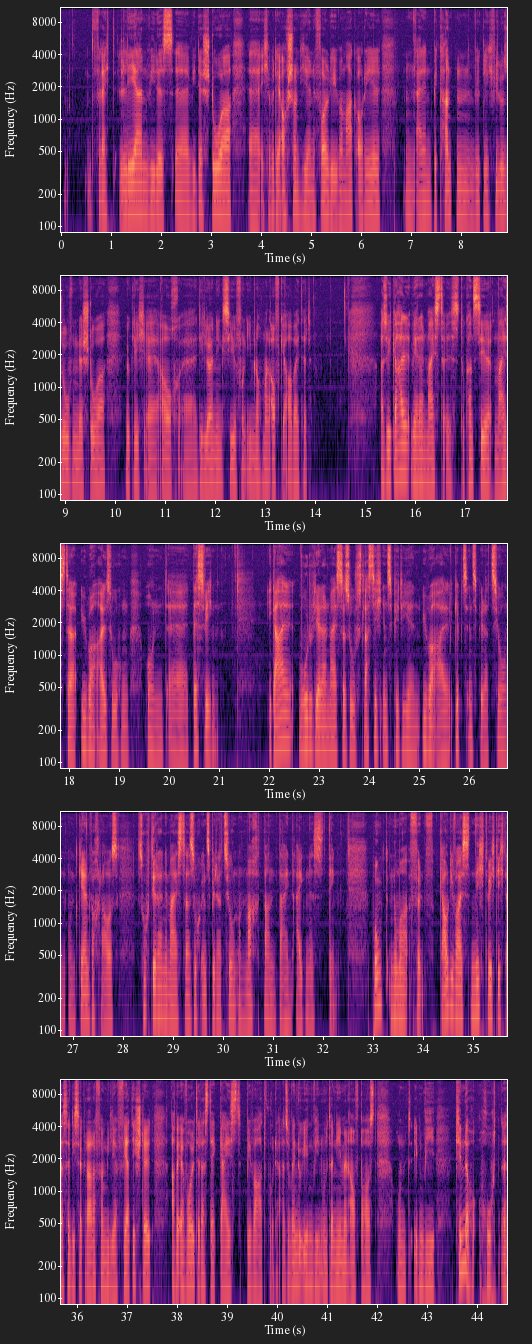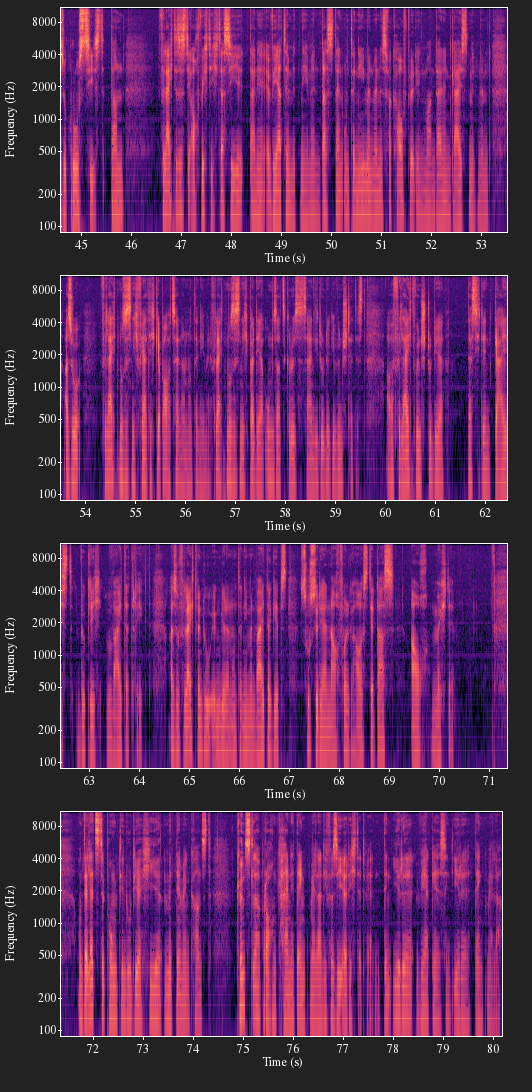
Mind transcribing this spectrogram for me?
vielleicht lehren, wie, das, äh, wie der Stoa. Äh, ich habe dir auch schon hier eine Folge über Marc Aurel, hm, einen bekannten, wirklich Philosophen der Stoa, wirklich äh, auch äh, die Learnings hier von ihm nochmal aufgearbeitet. Also egal, wer dein Meister ist, du kannst dir Meister überall suchen und äh, deswegen Egal, wo du dir deinen Meister suchst, lass dich inspirieren. Überall gibt es Inspiration und geh einfach raus, such dir deine Meister, such Inspiration und mach dann dein eigenes Ding. Punkt Nummer 5. Gaudi war es nicht wichtig, dass er die Sagrada Familia fertigstellt, aber er wollte, dass der Geist bewahrt wurde. Also wenn du irgendwie ein Unternehmen aufbaust und irgendwie Kinder hoch, also großziehst, dann Vielleicht ist es dir auch wichtig, dass sie deine Werte mitnehmen, dass dein Unternehmen, wenn es verkauft wird, irgendwann deinen Geist mitnimmt. Also vielleicht muss es nicht fertig gebaut sein, ein Unternehmen. Vielleicht muss es nicht bei der Umsatzgröße sein, die du dir gewünscht hättest. Aber vielleicht wünschst du dir, dass sie den Geist wirklich weiterträgt. Also vielleicht, wenn du irgendwie dein Unternehmen weitergibst, suchst du dir einen Nachfolger aus, der das auch möchte. Und der letzte Punkt, den du dir hier mitnehmen kannst, Künstler brauchen keine Denkmäler, die für sie errichtet werden, denn ihre Werke sind ihre Denkmäler.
